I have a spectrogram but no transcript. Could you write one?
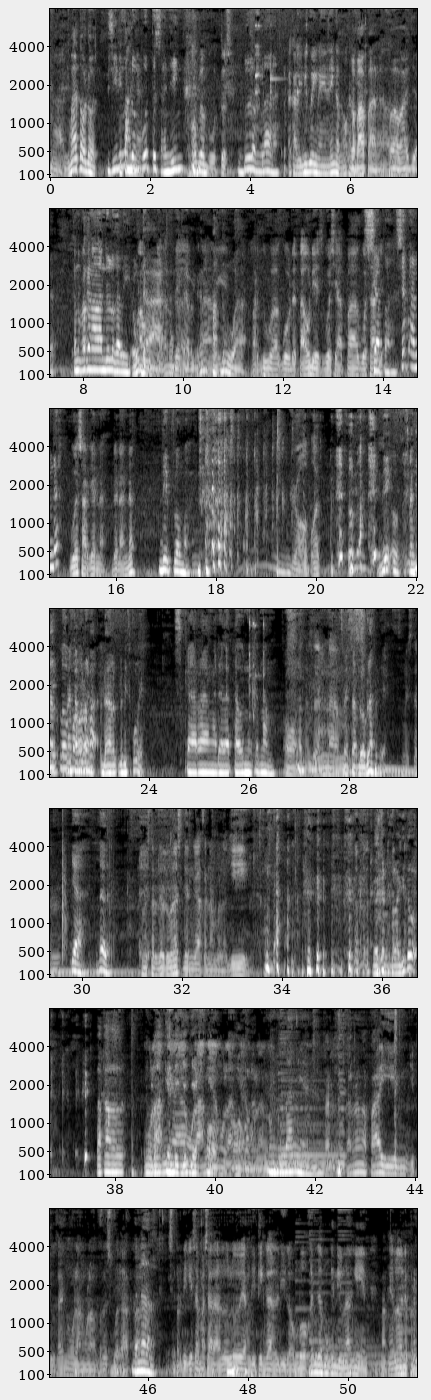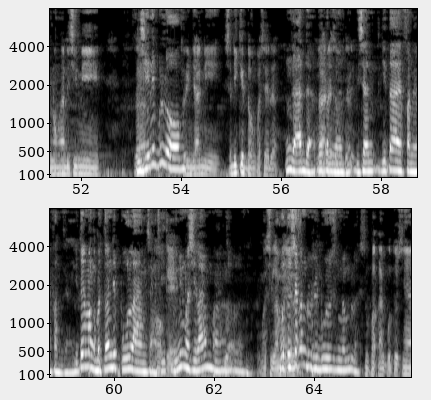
Nah, gimana tuh, Dut? Di sini gue belum putus anjing. Oh belum putus. Belum lah. Eh, kali ini gue yang nanya-nanya nggak apa-apa. Gak apa-apa, selalu aja Kan perkenalan dulu kali. Ya udah, udah, kan udah kan, kan dikenalin. part 2 Part 2 gue udah tahu dia gue siapa. Gue Siapa? Siapa Anda? Gue sarjana dan anda Diploma. drop out. Ini DO. semester, Diploma semester berapa? Udah lebih 10 ya? Sekarang adalah tahun ke-6. Oh, Keenam semester 12 berarti ya? semester Ya, betul. semester 12 dan gak akan nambah lagi. Gak akan nambah lagi tuh bakal Ngulangnya, J- ngulangnya, ngulangnya, Oh, ngulangnya. Mengulangnya. Karena, karena ngapain gitu kan ngulang-ngulang terus buat apa? Benar. Seperti kisah masa lalu lu yang ditinggal di Lombok kan gak mungkin diulangin. Makanya lo ada perenungan di sini. Di sini belum. Rinjani sedikit dong pasti ada. Enggak ada, Nggak tetap ada enggak ada. Di sana kita Evan Evan sana. Itu emang kebetulan dia pulang saat Oke. itu. Ini masih lama. soalnya. Masih lama Putusnya ya. kan 2019. Lupakan putusnya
